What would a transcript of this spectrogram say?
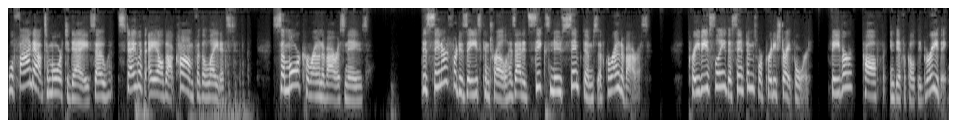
We'll find out tomorrow today, so stay with AL.com for the latest. Some more coronavirus news. The Center for Disease Control has added six new symptoms of coronavirus. Previously, the symptoms were pretty straightforward. Fever, cough, and difficulty breathing.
